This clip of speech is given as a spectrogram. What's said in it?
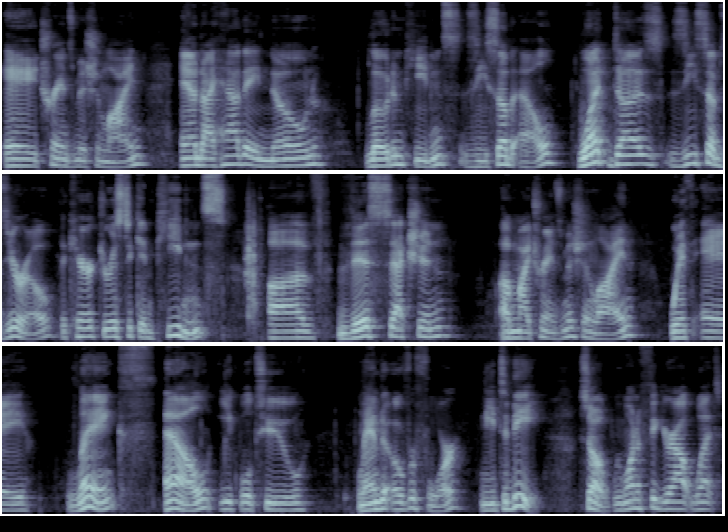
a transmission line, and I have a known load impedance, Z sub L. What does Z sub zero, the characteristic impedance of this section of my transmission line with a length L equal to lambda over four need to be? So we want to figure out what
